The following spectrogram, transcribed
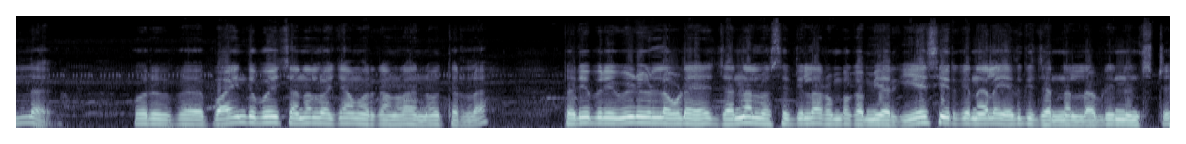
இல்லை. ஒரு பயந்து போய் ஜன்னல் வைக்காமல் இருக்காங்களா இன்னும் தெரில பெரிய பெரிய வீடுகளில் கூட ஜன்னல் வசதியெலாம் ரொம்ப கம்மியாக இருக்குது ஏசி இருக்கிறனால எதுக்கு ஜன்னல் அப்படின்னு நினச்சிட்டு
